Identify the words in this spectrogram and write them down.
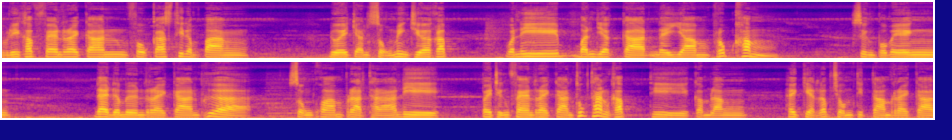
วัสดีครับแฟนรายการโฟกัสที่ลำปาง โดยอาจารย์สงมิ่งเชื้อครับ วันนี้บรรยากาศในยามพรบค่ำซึ่งผมเองได้ดำเนินรายการเพื่อส่งความปรารถนาดีไปถึงแฟนรายการทุกท่านครับ ที่กำลังให้เกียรติรับชมติดตามรายการ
